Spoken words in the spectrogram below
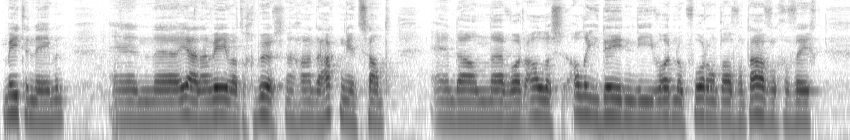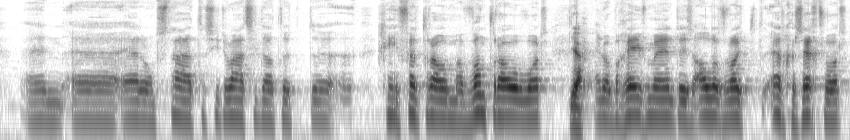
mee te nemen. En ja, dan weet je wat er gebeurt. Dan gaan de hakken in het zand. En dan wordt alles, alle ideeën die worden op voorhand al van tafel geveegd. En er ontstaat de situatie dat het geen vertrouwen, maar wantrouwen wordt. Ja. En op een gegeven moment is alles wat er gezegd wordt,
